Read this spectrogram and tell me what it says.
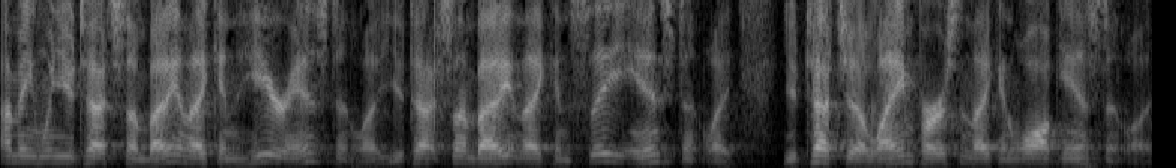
I mean, when you touch somebody and they can hear instantly, you touch somebody and they can see instantly, you touch a lame person, they can walk instantly.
